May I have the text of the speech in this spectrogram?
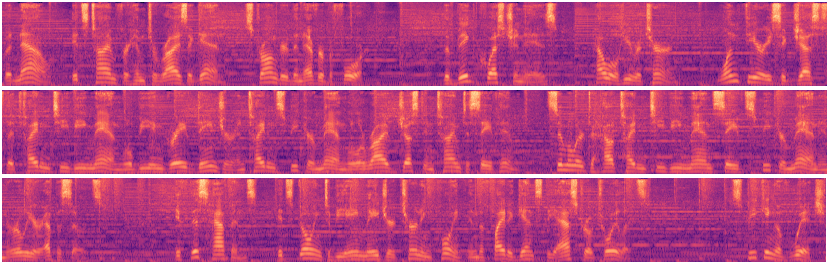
but now, it's time for him to rise again, stronger than ever before. The big question is, how will he return? One theory suggests that Titan TV Man will be in grave danger and Titan Speaker Man will arrive just in time to save him, similar to how Titan TV Man saved Speaker Man in earlier episodes. If this happens, it's going to be a major turning point in the fight against the Astro Toilets. Speaking of which,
